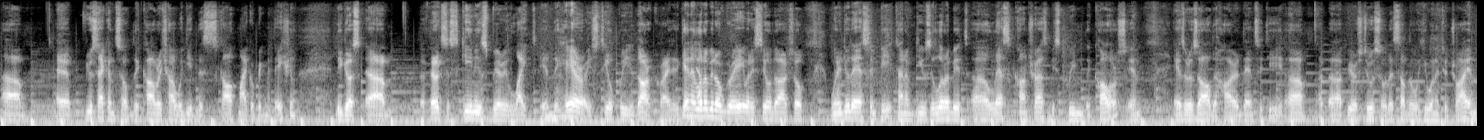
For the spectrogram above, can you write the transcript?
um, a few seconds of the coverage how we did the scalp micropigmentation because um, Felix's skin is very light and the hair is still pretty dark, right? Again, a yeah. little bit of gray, but it's still dark. So when you do the SMP, it kind of gives a little bit uh, less contrast between the colors and as a result, the higher density uh, appears too. So that's something he wanted to try. And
